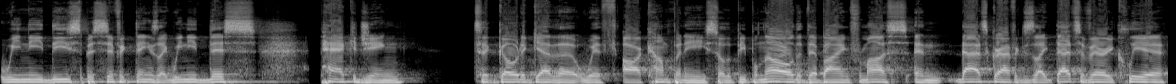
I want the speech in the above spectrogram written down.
we need these specific things like we need this packaging to go together with our company so that people know that they're buying from us. And that's graphics like that's a very clear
